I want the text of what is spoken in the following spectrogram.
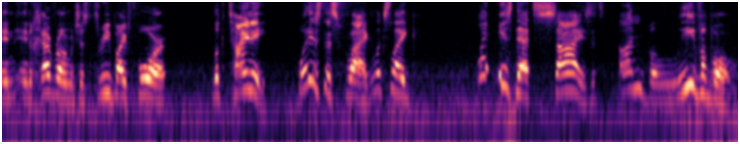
in, in Chevron, which is three by four, look tiny. What is this flag? Looks like, what is that size? It's unbelievable.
